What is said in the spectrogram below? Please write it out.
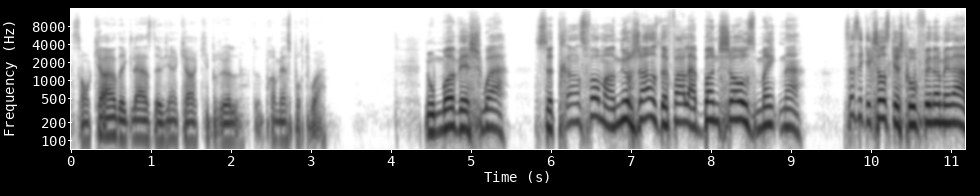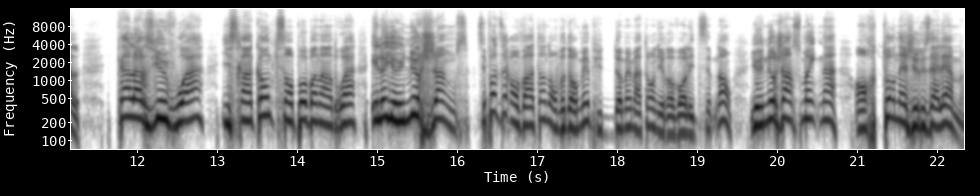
Son cœur de glace devient un cœur qui brûle. C'est une promesse pour toi nos mauvais choix se transforment en urgence de faire la bonne chose maintenant. Ça, c'est quelque chose que je trouve phénoménal. Quand leurs yeux voient, ils se rendent compte qu'ils ne sont pas au bon endroit. Et là, il y a une urgence. Ce n'est pas de dire qu'on va attendre, on va dormir, puis demain matin, on ira voir les disciples. Non, il y a une urgence maintenant. On retourne à Jérusalem.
